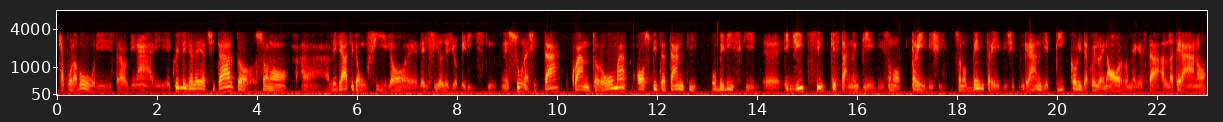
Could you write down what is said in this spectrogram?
capolavori straordinari e quelli che lei ha citato sono eh, legati da un filo, eh, del filo degli obelischi. Nessuna città quanto Roma ospita tanti obelischi eh, egizi che stanno in piedi, sono 13, sono ben 13, grandi e piccoli, da quello enorme che sta al Laterano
